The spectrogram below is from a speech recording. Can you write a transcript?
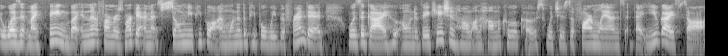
it wasn't my thing, but in that farmer's market, I met so many people. And one of the people we befriended was a guy who owned a vacation home on the Hamakua coast, which is the farmlands that you guys saw.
